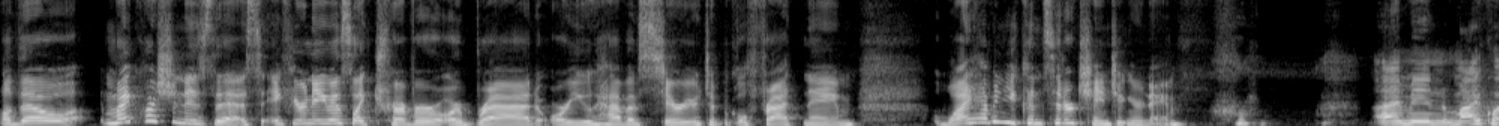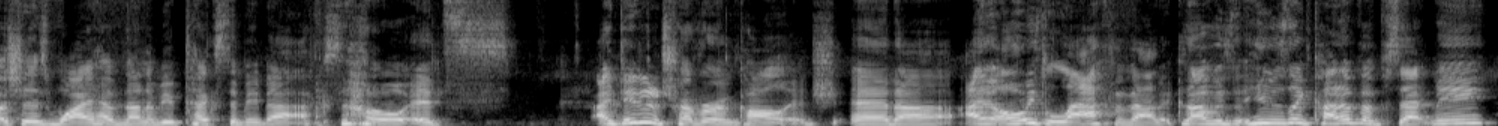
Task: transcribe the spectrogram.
Although, my question is this if your name is like Trevor or Brad, or you have a stereotypical frat name, why haven't you considered changing your name? I mean, my question is why have none of you texted me back? So it's I dated a Trevor in college, and uh, I always laugh about it because I was he was like kind of upset me,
